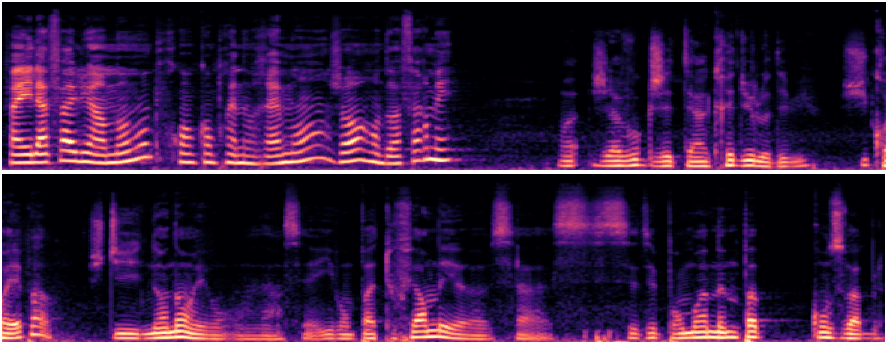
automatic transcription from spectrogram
Enfin, il a fallu un moment pour qu'on comprenne vraiment, genre, on doit fermer. Ouais, J'avoue que j'étais incrédule au début. Je n'y croyais pas. Je dis non, non, ils vont, ils vont pas tout fermer. Euh, ça, C'était pour moi même pas concevable.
